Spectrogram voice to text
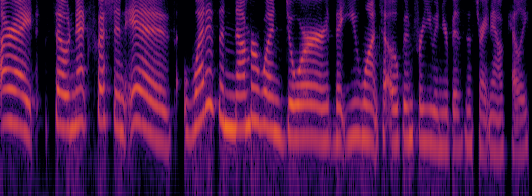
all right. So, next question is What is the number one door that you want to open for you in your business right now, Kelly?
